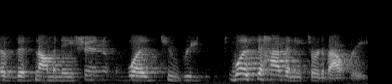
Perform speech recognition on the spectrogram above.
of this nomination was to reach was to have any sort of outreach.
